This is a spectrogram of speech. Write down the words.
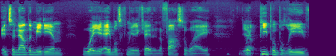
it's another medium where you're able to communicate in a faster way, yeah where people believe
